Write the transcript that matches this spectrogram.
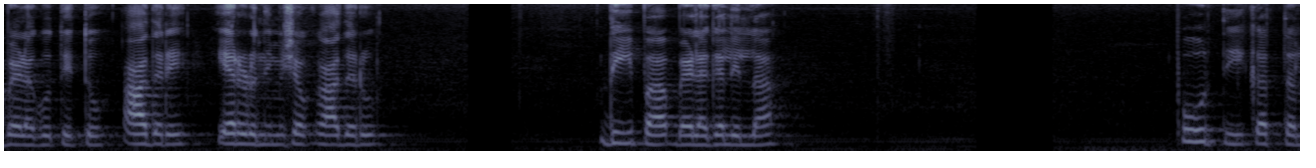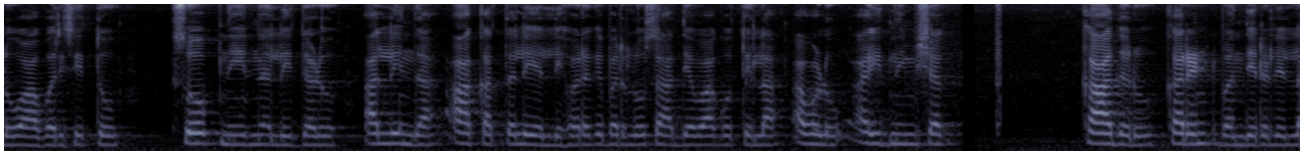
ಬೆಳಗುತ್ತಿತ್ತು. ಆದರೆ ಎರಡು ನಿಮಿಷಕ್ಕಾದರೂ ದೀಪ ಬೆಳಗಲಿಲ್ಲ. ಪೂರ್ತಿ ಕತ್ತಲು ಆವರಿಸಿತ್ತು. ಸೋಪ್ ನೀರಿನಲ್ಲಿದ್ದಳು. ಅಲ್ಲಿಂದ ಆ ಕತ್ತಲೆಯಲ್ಲಿ ಹೊರಗೆ ಬರಲು ಸಾಧ್ಯವಾಗುತ್ತಿಲ್ಲ. ಅವಳು ಐದು ನಿಮಿಷ ಕಾದರೂ ಕರೆಂಟ್ ಬಂದಿರಲಿಲ್ಲ.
